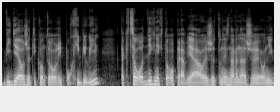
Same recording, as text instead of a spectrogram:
videl, že tí kontrolóri pochybili, tak chcel od nich nech to opravia, ale že to neznamená, že on ich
